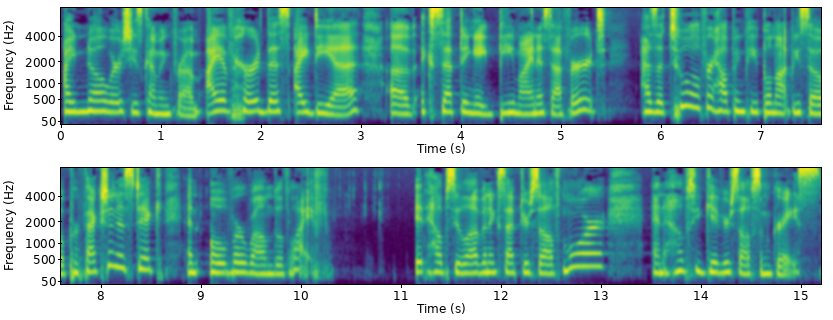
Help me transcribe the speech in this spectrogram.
I know where she's coming from. I have heard this idea of accepting a B minus effort as a tool for helping people not be so perfectionistic and overwhelmed with life. It helps you love and accept yourself more and it helps you give yourself some grace.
